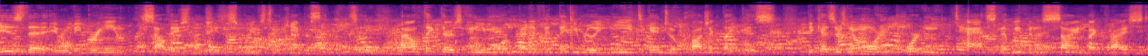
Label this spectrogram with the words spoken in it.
is that it will be bringing the salvation that Jesus brings to a campus that needs it. I don't think there's any more benefit that you really need to get into a project like this, because there's no more important task that we've been assigned by Christ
